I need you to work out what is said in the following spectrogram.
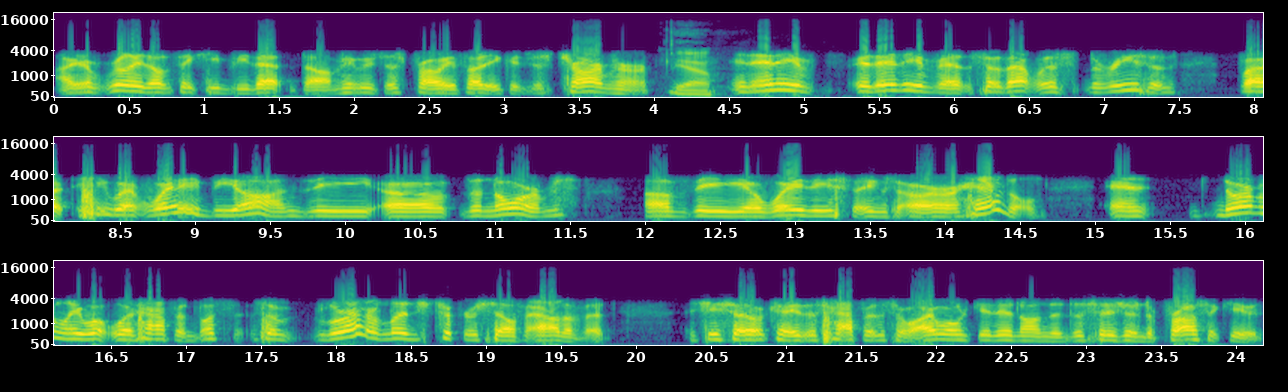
I really don't think he'd be that dumb. He was just probably thought he could just charm her. Yeah. In any in any event, so that was the reason. But he went way beyond the uh, the norms of the uh, way these things are handled. And normally, what would happen? Let's, so Loretta Lynch took herself out of it, and she said, "Okay, this happened, so I won't get in on the decision to prosecute."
